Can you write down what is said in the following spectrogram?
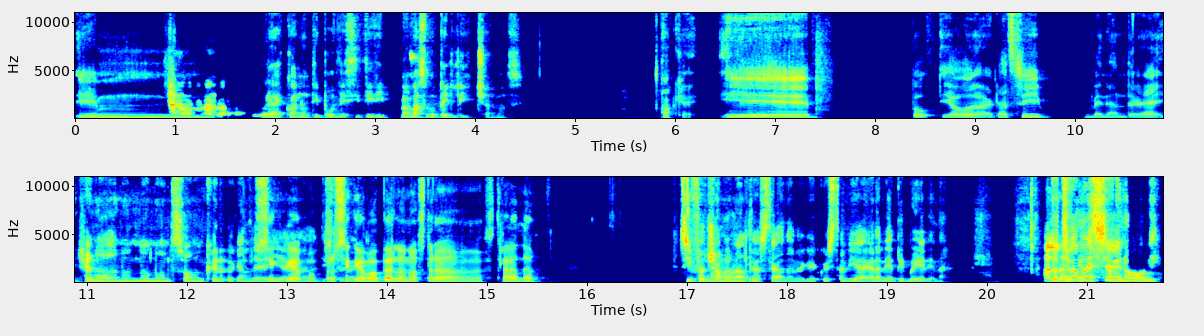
Ehm, Cioè, non non hanno armature, ecco, hanno tipo vestiti di ma massimo pelliccia. al massimo. Ok. E... Boh, io ragazzi me ne andrei. Cioè no, no, no, non so, non credo che andrei Proseguiamo, disturbare. proseguiamo per la nostra strada. Sì, facciamo avanti. un'altra strada perché questa via è la via più breve, ma... Allargate. Potevamo essere noi!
